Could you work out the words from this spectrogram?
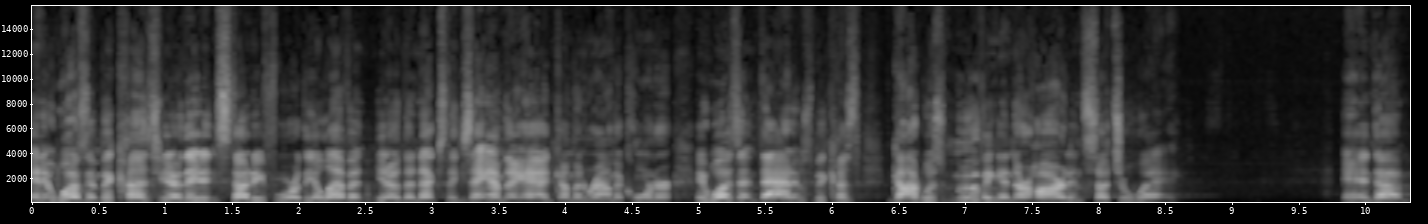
And it wasn't because, you know, they didn't study for the 11th, you know, the next exam they had coming around the corner. It wasn't that. It was because God was moving in their heart in such a way. And, um,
